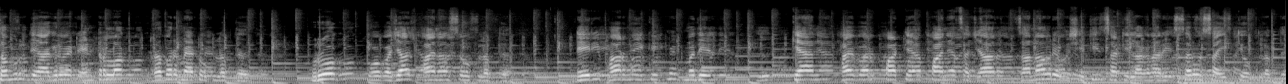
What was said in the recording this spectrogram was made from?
Samruddhi Agrovet interlock rubber mat उपलब्ध. रोग व बजाज फायनान्स उपलब्ध. डेअरी फार्म इक्विपमेंटमधील कॅन फायबर पाट्या पाण्याचा जार जनावरे व शेतीसाठी लागणारे सर्व साहित्य उपलब्ध.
